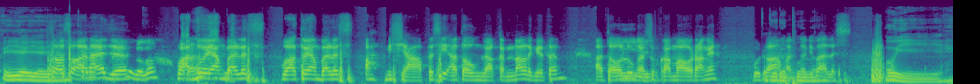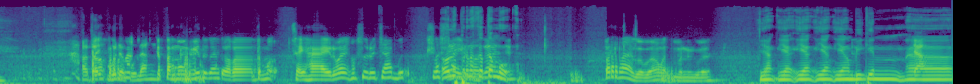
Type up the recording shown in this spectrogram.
Iya iya. iya. Sok-sokan aja. Bang. Waktu yang ketemu. bales, waktu yang bales, ah ini siapa sih? Atau nggak kenal gitu kan? Atau lu nggak Iya. suka sama orangnya? Bodoh amat, nggak pulang. dibales. Oh iya. Atau Saya gue udah pulang. ketemu gitu kan kalau ketemu say hi doang itu udah cabut. Selesai. Oh lu pernah ketemu? Pernah gue bang sama temen gue. Yang yang yang yang yang bikin Yang eh,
